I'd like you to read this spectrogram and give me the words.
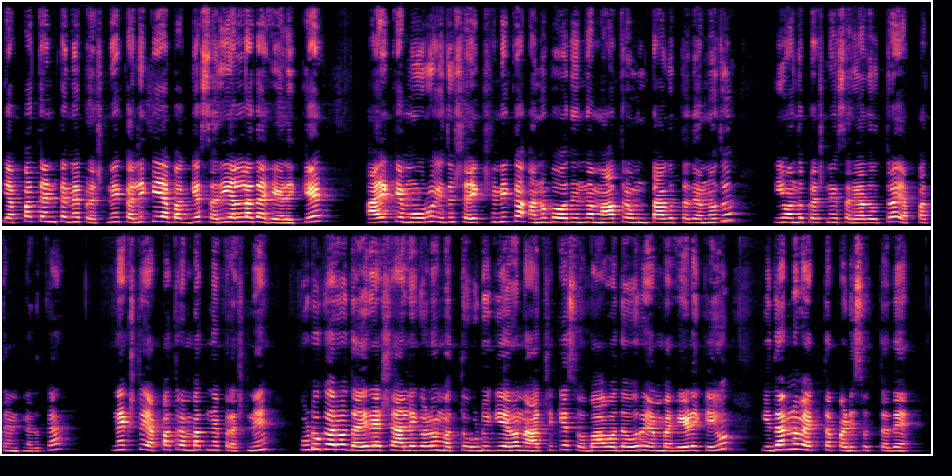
ಎಪ್ಪತ್ತೆಂಟನೇ ಪ್ರಶ್ನೆ, ಕಲಿಕೆಯ ಬಗ್ಗೆ ಸರಿಯಲ್ಲದ ಹೇಳಿಕೆ. ಆಯ್ಕೆ ಮೂರು, ಇದು ಶೈಕ್ಷಣಿಕ ಅನುಭವದಿಂದ ಮಾತ್ರ ಉಂಟಾಗುತ್ತದೆ ಅನ್ನೋದು ಈ ಒಂದು ಪ್ರಶ್ನೆಗೆ ಸರಿಯಾದ ಉತ್ತರ, ಎಪ್ಪತ್ತೆಂಟನೇದಕ್ಕೆ. ನೆಕ್ಸ್ಟ್ ಎಪ್ಪತ್ತೊಂಬತ್ತನೇ ಪ್ರಶ್ನೆ, ಹುಡುಗರು ಧೈರ್ಯಶಾಲಿಗಳು ಮತ್ತು ಹುಡುಗಿಯರು ನಾಚಿಕೆ ಸ್ವಭಾವದವರು ಎಂಬ ಹೇಳಿಕೆಯು ಇದನ್ನು ವ್ಯಕ್ತಪಡಿಸುತ್ತದೆ.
